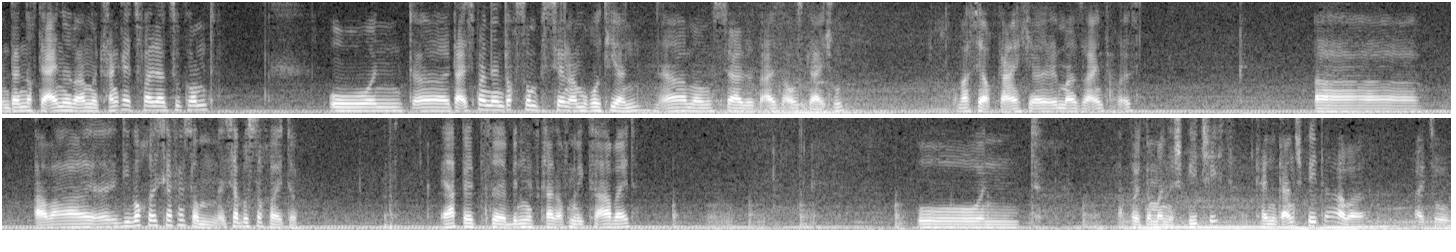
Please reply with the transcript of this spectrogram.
und dann noch der eine oder andere Krankheitsfall dazu kommt. Und äh, da ist man dann doch so ein bisschen am Rotieren. Ja, man muss ja das alles ausgleichen. Was ja auch gar nicht äh, immer so einfach ist. Äh, aber äh, die Woche ist ja fast. Ist ja bloß noch heute. Ich jetzt, äh, bin jetzt gerade auf dem Weg zur Arbeit. Und habe heute nochmal eine Spätschicht. Keine ganz späte, aber halt so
